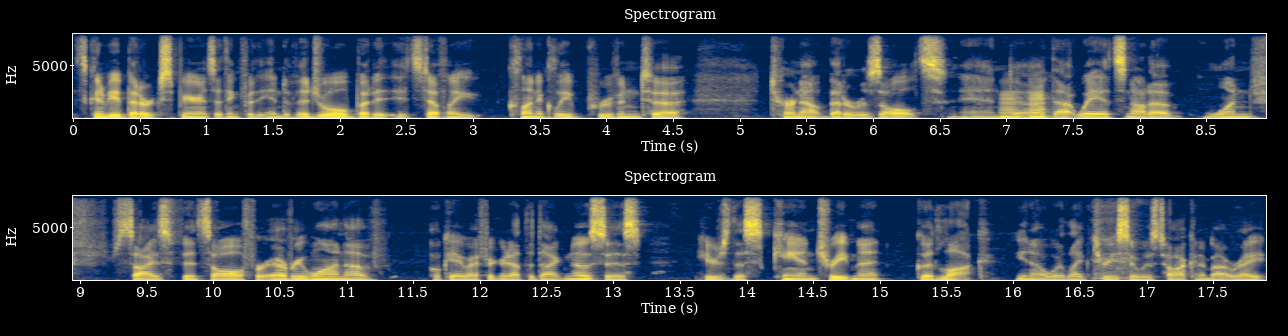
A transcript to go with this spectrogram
it's going to be a better experience, I think, for the individual, but it, it's definitely clinically proven to turn out better results. And uh, Mhm. that way, it's not a one size fits all for everyone. Of okay, I figured out the diagnosis. Here's this canned treatment. Good luck. You know what, like Theresa was talking about, right?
